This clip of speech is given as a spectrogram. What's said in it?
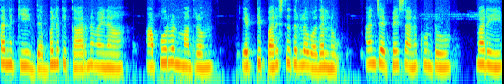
తనకి దెబ్బలకి కారణమైన అపూర్వన్ మాత్రం ఎట్టి పరిస్థితుల్లో వదలను అని చెప్పేసి అనుకుంటూ మరి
